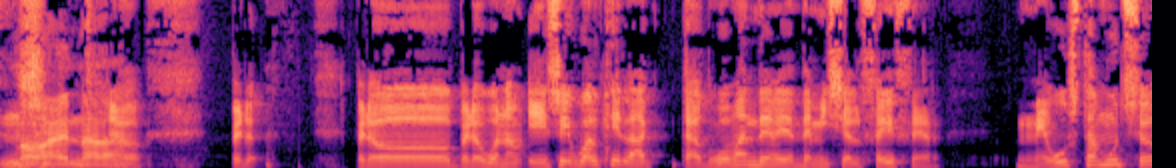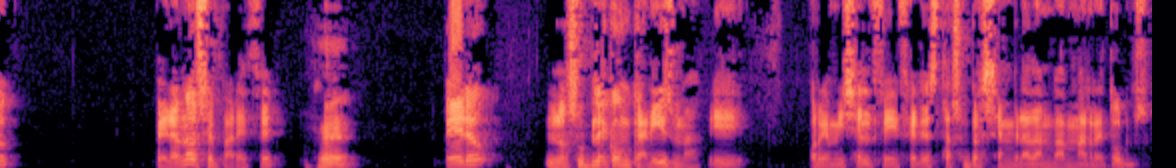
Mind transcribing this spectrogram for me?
No, es nada. Pero, pero, pero, pero bueno, es igual que la Catwoman de, de Michelle Pfeiffer. Me gusta mucho, pero no se parece. Pero lo suple con carisma. Y, porque Michelle Pfeiffer está súper sembrada en Batman Returns.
